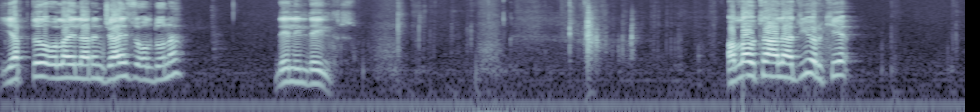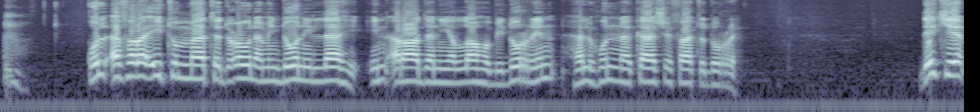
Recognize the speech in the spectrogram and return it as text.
yaptığı olayların caiz olduğuna delil değildir. Allahu Teala diyor ki قُلْ اَفَرَئِيتُمْ مَا تَدْعُونَ مِنْ دُونِ اللّٰهِ اِنْ اَرَادَنِيَ اللّٰهُ بِدُرٍّ هَلْ هُنَّ كَاشِفَاتُ دُرِّهِ De ki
